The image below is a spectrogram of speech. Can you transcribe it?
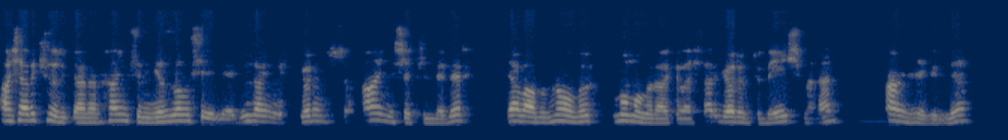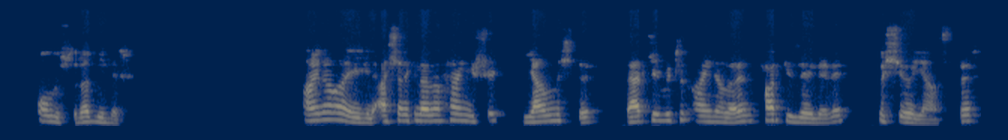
Aşağıdaki sözcüklerden hangisinin yazılı şekliyle düz aynadaki görüntüsü aynı şekildedir? Cevabı ne olur? Mum olur arkadaşlar. Görüntü değişmeden aynı şekilde oluşturabilir. Aynalarla ilgili aşağıdakilerden hangisi yanlıştır? Belki bütün aynaların fark yüzeyleri ışığı yansıtır.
